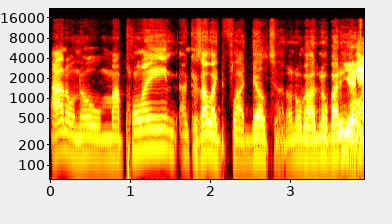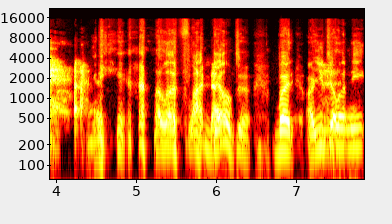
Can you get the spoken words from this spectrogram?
I don't know my plane because I like to fly Delta. I don't know about nobody yeah. else. I love to fly Delta. But are you telling me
